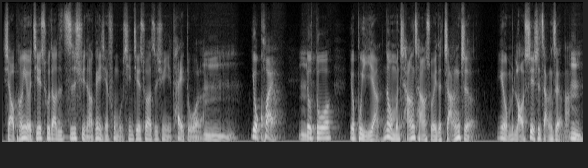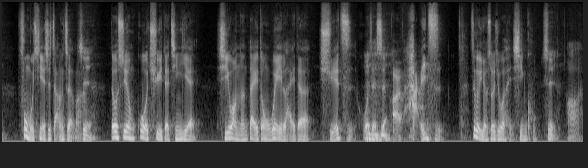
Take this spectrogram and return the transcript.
小朋友接触到的资讯啊，跟以前父母亲接触到资讯也太多了，嗯，又快又多又不一样。那我们常常所谓的长者，因为我们老师也是长者嘛，嗯，父母亲也是长者嘛，是，都是用过去的经验，希望能带动未来的学子或者是儿孩子，这个有时候就会很辛苦，是啊，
